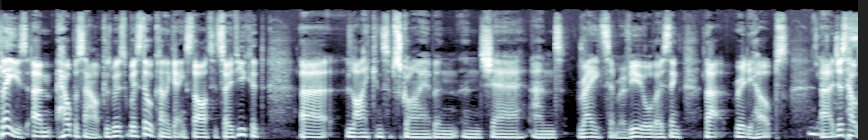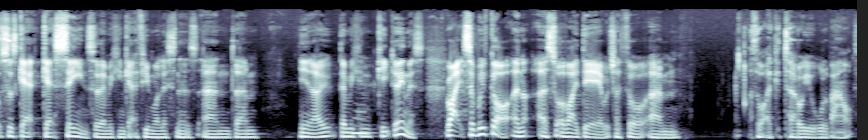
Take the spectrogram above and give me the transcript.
please um, help us out because we're we're still kind of getting started. So if you could uh, like and subscribe and and share and rate and review all those things, that really helps. Uh, it just helps us get get seen, so then we can get a few more listeners and. Um, you know, then we can keep doing this. Right. So we've got an, a sort of idea, which I thought um, I thought I could tell you all about.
